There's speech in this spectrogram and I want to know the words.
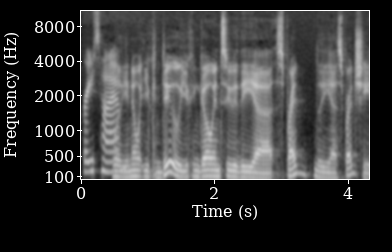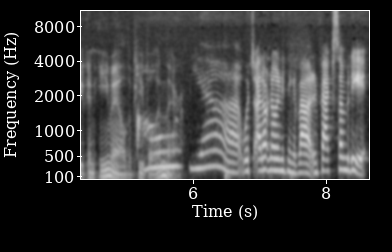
free time. Well, you know what you can do? You can go into the uh, spread the uh, spreadsheet and email the people in there. Oh, Yeah, which I don't know anything about. In fact, somebody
